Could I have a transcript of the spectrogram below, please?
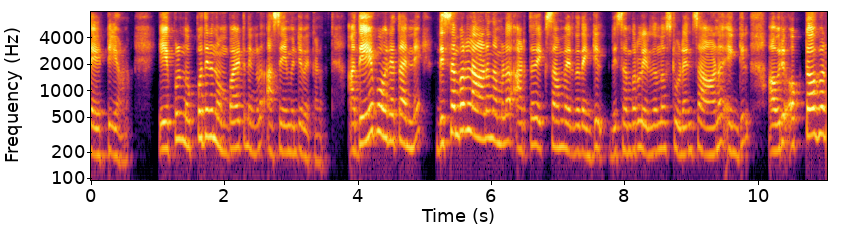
തേർട്ടി ആണ്. ഏപ്രിൽ മുപ്പതിന് മുമ്പായിട്ട് നിങ്ങൾ അസൈൻമെന്റ് വെക്കണം. അതേപോലെ തന്നെ ഡിസംബറിലാണ് നമ്മൾ അടുത്ത എക്സാം വരുന്നതെങ്കിൽ ഡിസംബറിൽ എഴുതുന്ന സ്റ്റുഡൻസ് ആണ് എങ്കിൽ അവർ ഒക്ടോബർ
